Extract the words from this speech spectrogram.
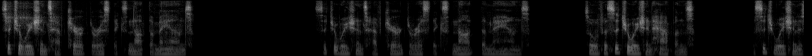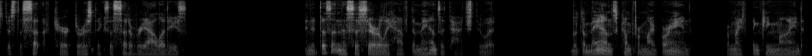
situations have characteristics, not demands. Situations have characteristics, not demands. So if a situation happens, the situation is just a set of characteristics, a set of realities. And it doesn't necessarily have demands attached to it. The demands come from my brain, from my thinking mind,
